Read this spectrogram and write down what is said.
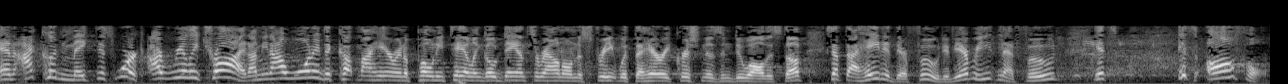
And I couldn't make this work. I really tried. I mean, I wanted to cut my hair in a ponytail and go dance around on the street with the Hare Krishnas and do all this stuff. Except I hated their food. Have you ever eaten that food? It's, it's awful.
